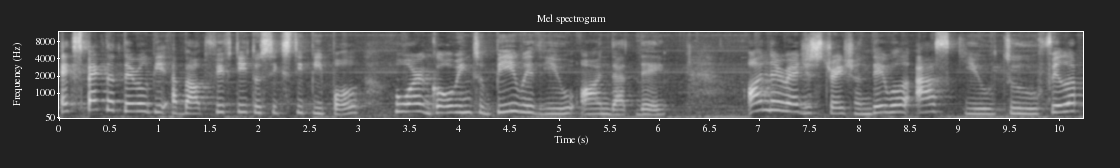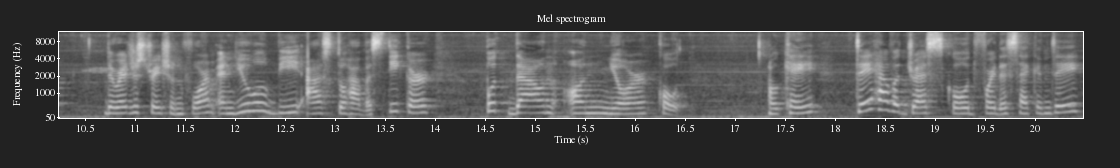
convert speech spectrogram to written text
Expect that there will be about 50 to 60 people who are going to be with you on that day. On the registration, they will ask you to fill up the registration form and you will be asked to have a sticker put down on your coat. Okay? They have a dress code for the second day,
